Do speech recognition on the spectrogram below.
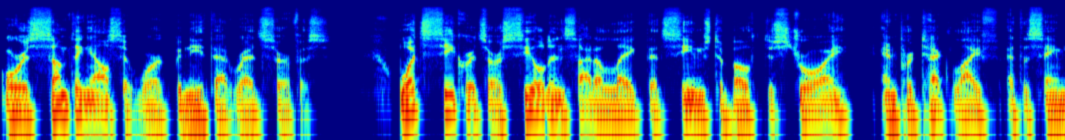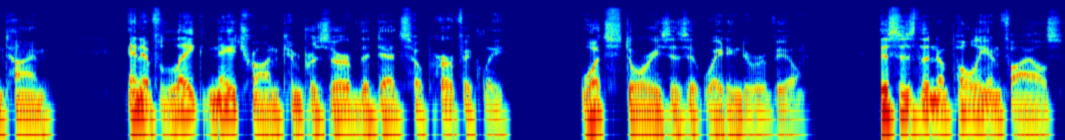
Or is something else at work beneath that red surface? What secrets are sealed inside a lake that seems to both destroy and protect life at the same time? And if Lake Natron can preserve the dead so perfectly, what stories is it waiting to reveal? This is the Napoleon Files.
